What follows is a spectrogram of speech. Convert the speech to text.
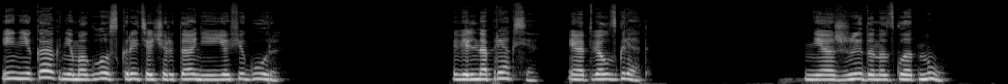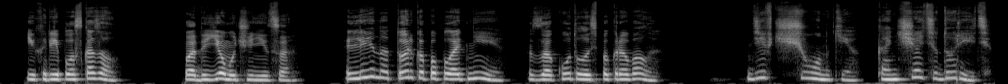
И никак не могло скрыть очертания ее фигуры. Виль напрягся и отвел взгляд. Неожиданно сглотнул и хрипло сказал «Подъем, ученица!» Лина только поплотнее закуталась покрывало. «Девчонки, кончайте дуреть»,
